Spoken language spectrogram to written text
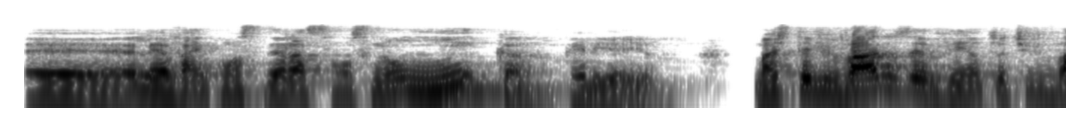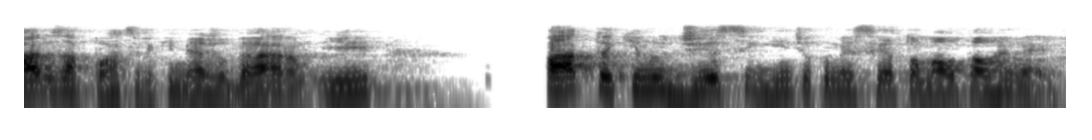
é, levar em consideração, senão eu nunca teria ido. Mas teve vários eventos, eu tive vários aportes ali que me ajudaram, e o fato é que no dia seguinte eu comecei a tomar o tal remédio,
